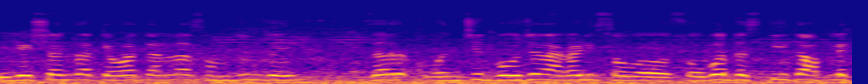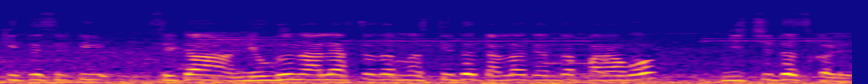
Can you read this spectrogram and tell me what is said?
इलेक्शनचा तेव्हा त्यांना समजून जाईल. जर वंचित बहुजन आघाडी सो सोबत असती तर आपल्या किती सिटी सीटा निवडून आल्या असत्या जर नसती तर त्यांना त्यांचा पराभव निश्चितच कळेल.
